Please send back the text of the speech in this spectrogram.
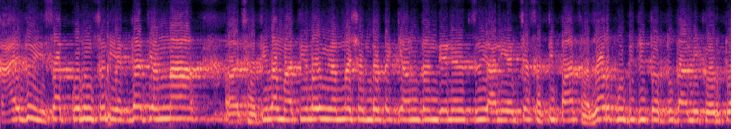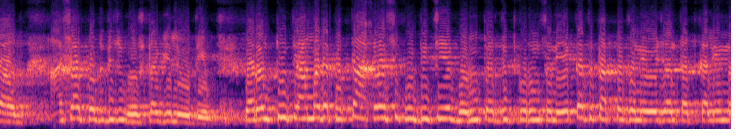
काय जो हिसाब करून सर एकदाच यांना छातीला माती लावून यांना शंभर टक्के अनुदान देण्याची आणि यांच्यासाठी पाच हजार कोटीची तरतूद आम्ही करतो आहोत अशा पद्धतीची घोषणा केली होती. परंतु त्यामध्ये फक्त अकराशे कोटीची एक भरीव तरतूद करून सर एकाच टप्प्याचं नियोजन तत्कालीन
